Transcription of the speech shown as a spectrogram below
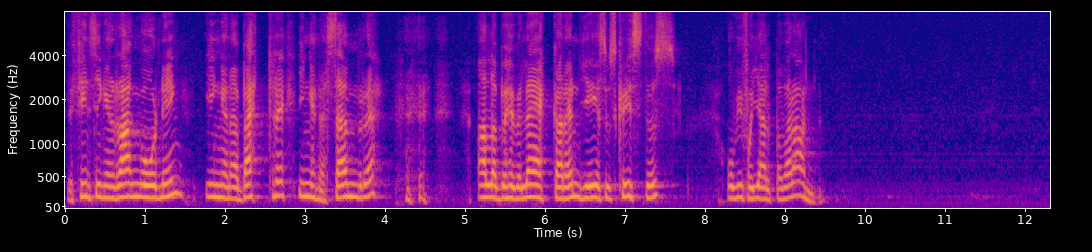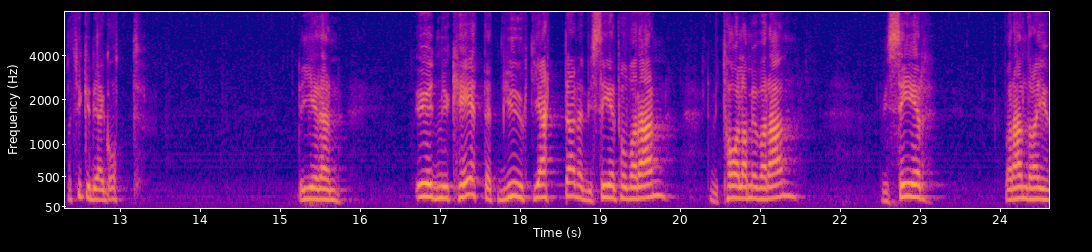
det finns ingen rangordning, ingen är bättre, ingen är sämre. Alla behöver läkaren, Jesus Kristus, och vi får hjälpa varann. Jag tycker det är gott. Det ger en ödmjukhet, ett mjukt hjärta när vi ser på varann, när vi talar med varann. Vi ser varandra i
